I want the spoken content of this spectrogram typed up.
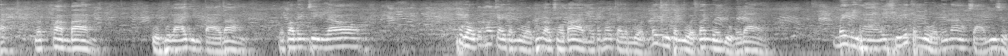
ละรถคว่ำบ้านถูกผู้ร้ายยิงตายบ้าง แต่ความเป็นจริงแล้วพวกเราต้องเข้าใจตำรวจพวกเราชาวบ้านเนี่ยต้องเข้าใจตำรวจ ไม่มีตำรวจบ้านเมืองอยู่ไม่ได้ ไม่มีทางในชีวิตตำรวจในยน่าสงสารที่สุด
